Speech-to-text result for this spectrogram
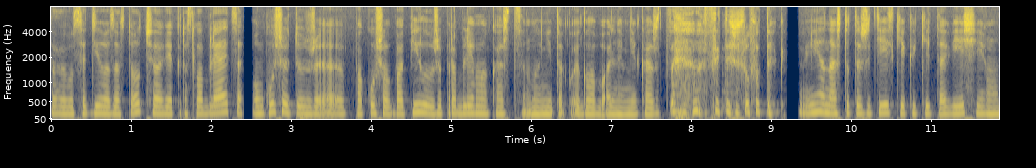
усадила за стол, человек расслабляется, он кушает уже, покушал, попил, и уже проблема кажется, ну, не такой глобальной, мне кажется, сытый желудок. И она что-то житейские какие-то вещи ему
